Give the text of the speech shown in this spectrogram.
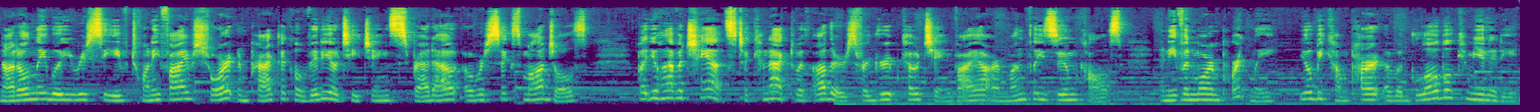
Not only will you receive 25 short and practical video teachings spread out over six modules, but you'll have a chance to connect with others for group coaching via our monthly Zoom calls. And even more importantly, you'll become part of a global community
